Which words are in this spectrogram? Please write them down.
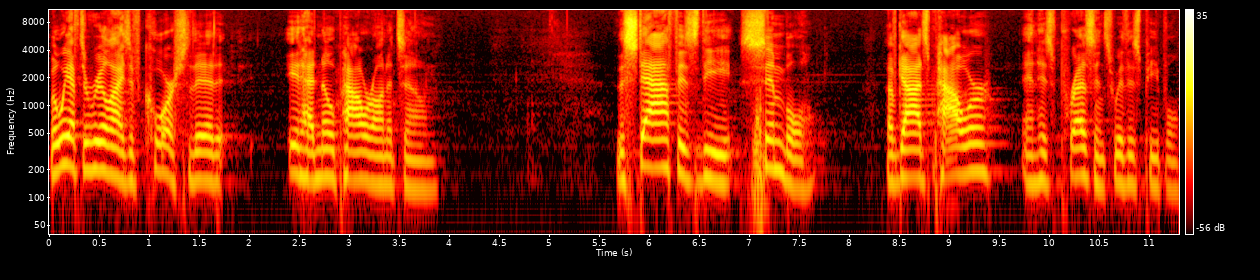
But we have to realize, of course, that it had no power on its own. The staff is the symbol of God's power and his presence with his people.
